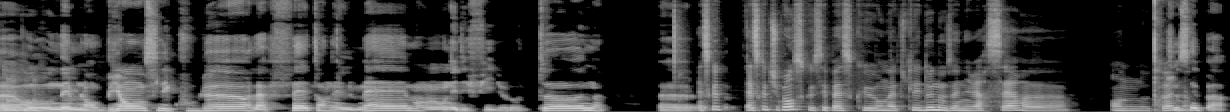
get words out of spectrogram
Euh, on aime l'ambiance, les couleurs, la fête en elle-même. On est des filles de l'automne. Euh, Est-ce que, est que tu penses que c'est parce qu'on a toutes les deux nos anniversaires euh, en automne? Je sais pas.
